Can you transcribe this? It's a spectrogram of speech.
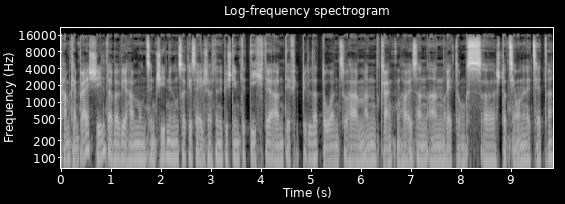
haben kein Preisschild, aber wir haben uns entschieden, in unserer Gesellschaft eine bestimmte Dichte an Defibrillatoren zu haben, an Krankenhäusern, an Rettungsstationen etc.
